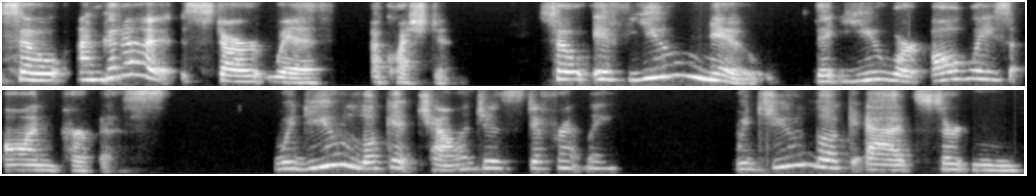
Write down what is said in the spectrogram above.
So, I'm going to start with a question. So, if you knew that you were always on purpose, would you look at challenges differently? Would you look at certain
